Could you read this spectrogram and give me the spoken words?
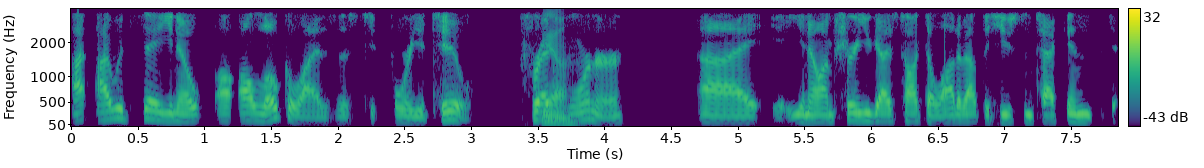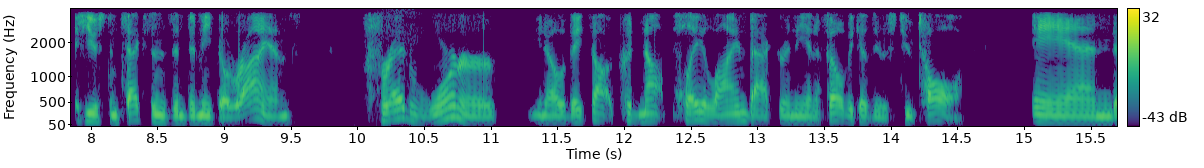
I, I would say you know I'll, I'll localize this to, for you too. Fred yeah. Warner, uh, you know, I'm sure you guys talked a lot about the Houston Texans, Houston Texans and DeMeco Ryans. Fred Warner you know, they thought could not play linebacker in the NFL because he was too tall. And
